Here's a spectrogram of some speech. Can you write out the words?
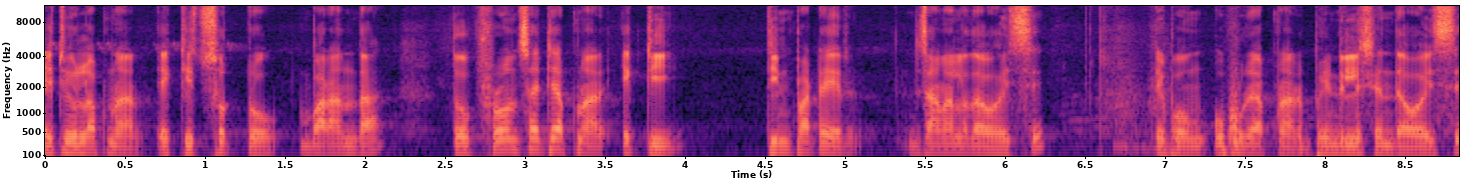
এটি হলো আপনার একটি ছোট্ট বারান্দা। তো ফ্রন্ট সাইডে আপনার একটি তিন পাটের জানালা দেওয়া হয়েছে এবং উপরে আপনার ভেন্টিলেশন দেওয়া হয়েছে।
